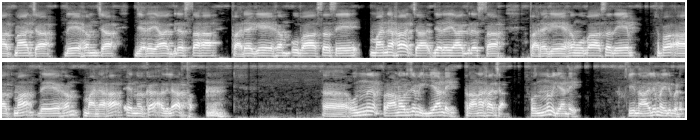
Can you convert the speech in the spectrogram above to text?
ആത്മാ ച ദേഹം ച ജരയാഗ്രസ്ത പരഗേഹം ഉപാസസേ മനഃ ച ജരയാഗ്രസ്ത പരഗേഹം ഉപാസതേ അപ്പോൾ ആത്മാ ദേഹം മനഹ എന്നൊക്കെ അതിലെ അർത്ഥം. ഒന്നിന് പ്രാണോർജം ഇല്ലാണ്ടേ പ്രാണഹാച്ച ഒന്നും ഇല്ലാണ്ടേ ഈ നാലും അതിൽ പെടും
